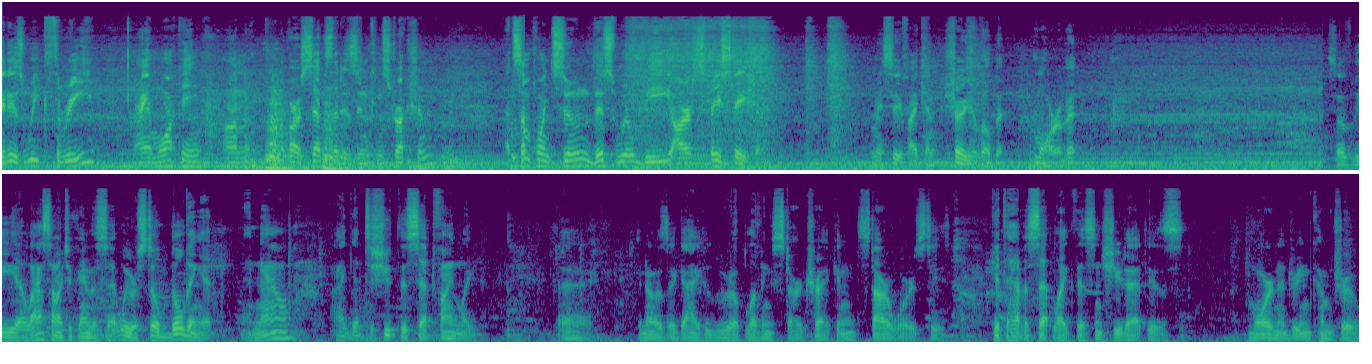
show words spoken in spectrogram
It is week three. I am walking on one of our sets that is in construction. At some point soon, this will be our space station. Let me see if I can show you a little bit more of it. So the uh, last time I took in the set, we were still building it, and now I get to shoot this set finally. Uh, you know, as a guy who grew up loving Star Trek and Star Wars, to get to have a set like this and shoot at is more than a dream come true.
